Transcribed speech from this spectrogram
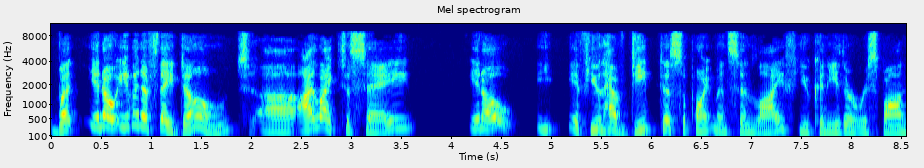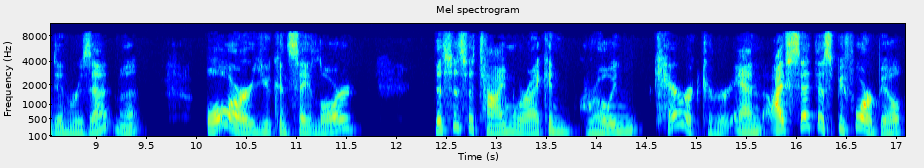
but you know, even if they don't, uh, I like to say, you know, if you have deep disappointments in life, you can either respond in resentment, or you can say, Lord, this is a time where I can grow in character. And I've said this before, Bill.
